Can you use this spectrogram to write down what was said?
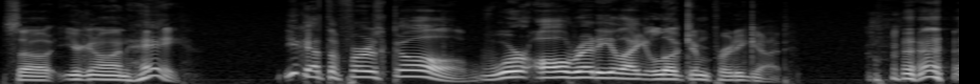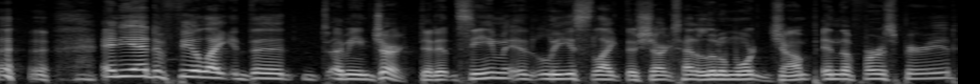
So you're going, hey, you got the first goal. We're already like looking pretty good. and you had to feel like the I mean, jerk, did it seem at least like the Sharks had a little more jump in the first period?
